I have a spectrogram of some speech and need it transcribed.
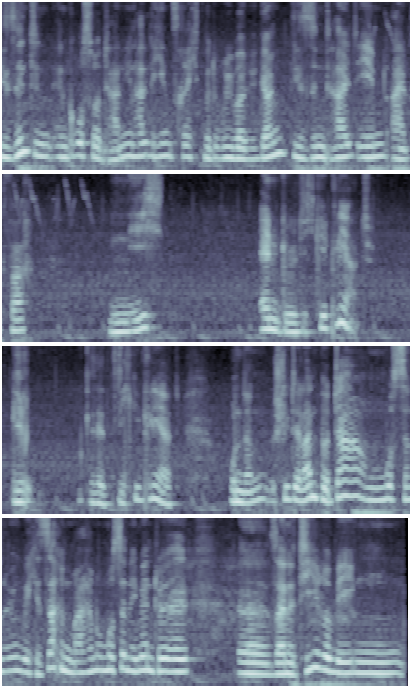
die sind in, in Großbritannien halt nicht ins Recht mit rübergegangen. Die sind halt eben einfach nicht endgültig geklärt. Ge gesetzlich geklärt. Und dann steht der Landwirt da und muss dann irgendwelche Sachen machen und muss dann eventuell äh, seine Tiere wegen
